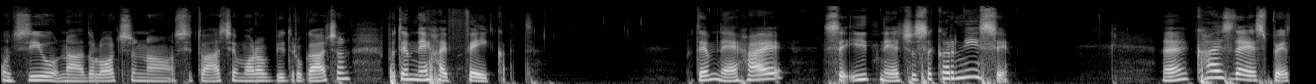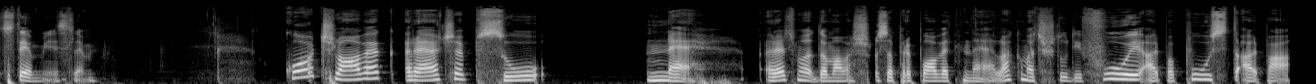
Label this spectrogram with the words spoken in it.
odziv na določeno situacijo moral biti drugačen, potem nehaj fejkat potem nehaj se iti nečesa, kar nisi. Ne? Kaj zdaj je spet s tem, mislim? Ko človek reče psu ne, recimo, da imaš za prepoved ne, lahko imaš tudi fuj ali pa pust ali pa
